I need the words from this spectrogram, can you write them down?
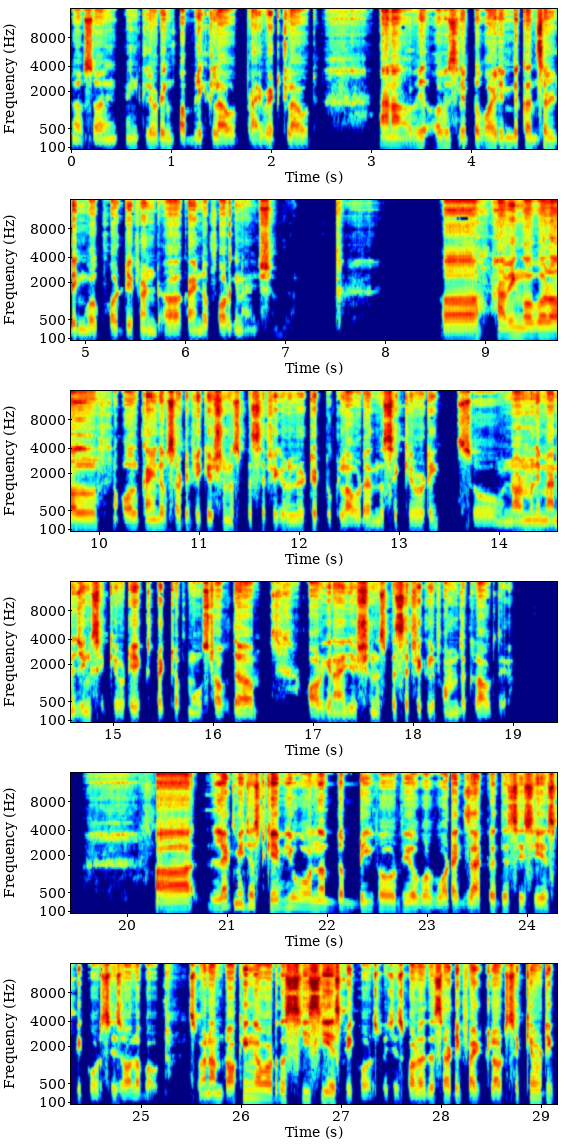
uh, so including public cloud, private cloud, and obviously providing the consulting work for different uh, kind of organization. Uh, having overall all kind of certification specific related to cloud and the security. So normally managing security expect of most of the organization specifically from the cloud there. Uh, let me just give you one of the brief overview about what exactly the CCSP course is all about. So when I'm talking about the CCSP course, which is called the Certified Cloud Security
